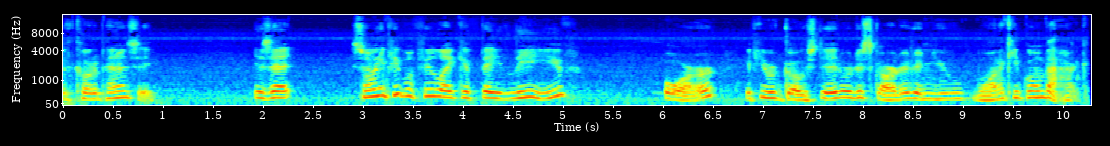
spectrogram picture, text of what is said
with codependency. Is that so many people feel like if they leave, or if you were ghosted or discarded and you want to keep going back,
